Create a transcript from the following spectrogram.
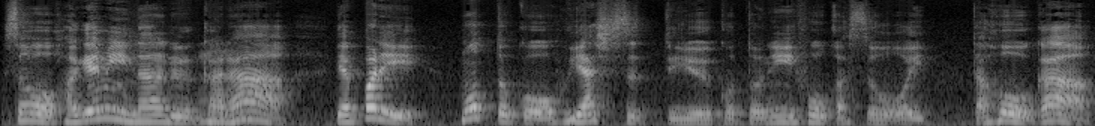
そう励みになるから、やっぱりもっとこう増やすっていうことにフォーカスを置いた方が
